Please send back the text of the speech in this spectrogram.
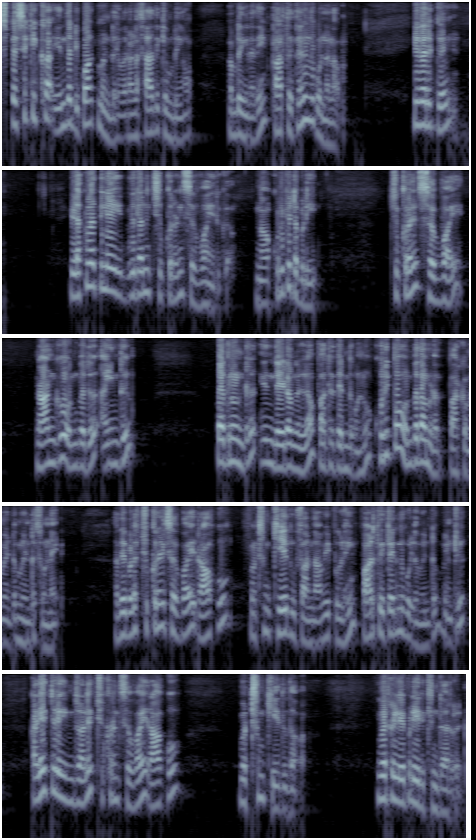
ஸ்பெசிஃபிக்காக எந்த டிபார்ட்மெண்ட் இவரால் சாதிக்க முடியும் அப்படிங்கிறதையும் பார்த்து தெரிந்து கொள்ளலாம். இவருக்கு லக்னத்திலே புதன் சுக்கிரன் செவ்வாய் இருக்குது நான் குறிப்பிட்டபடி சுக்கிரன் செவ்வாய் நான்கு ஒன்பது ஐந்து பதினொன்று இந்த இடங்கள்லாம் பார்த்து தெரிந்து கொள்ளணும். குறிப்பாக ஒன்பதாம் இடம் பார்க்க வேண்டும் என்று சொன்னேன். அதேபோல சுக்கிரன் செவ்வாய் ராகு மற்றும் கேது சார்ந்த அமைப்புகளையும் பார்த்து தெரிந்து கொள்ள வேண்டும் என்று கலைத்துறை என்றாலே சுக்கரன் செவ்வாய் ராகு மற்றும் கேது தான். இவர்கள் எப்படி இருக்கின்றார்கள்?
